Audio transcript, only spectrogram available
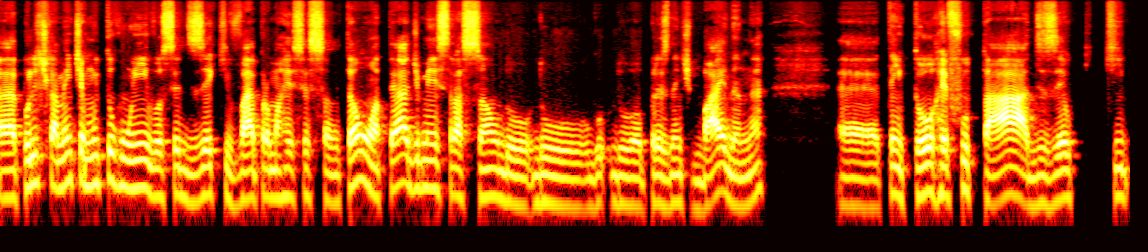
uh, politicamente é muito ruim você dizer que vai para uma recessão. Então, até a administração do, do, do presidente Biden, né? É, tentou refutar, dizer o que,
